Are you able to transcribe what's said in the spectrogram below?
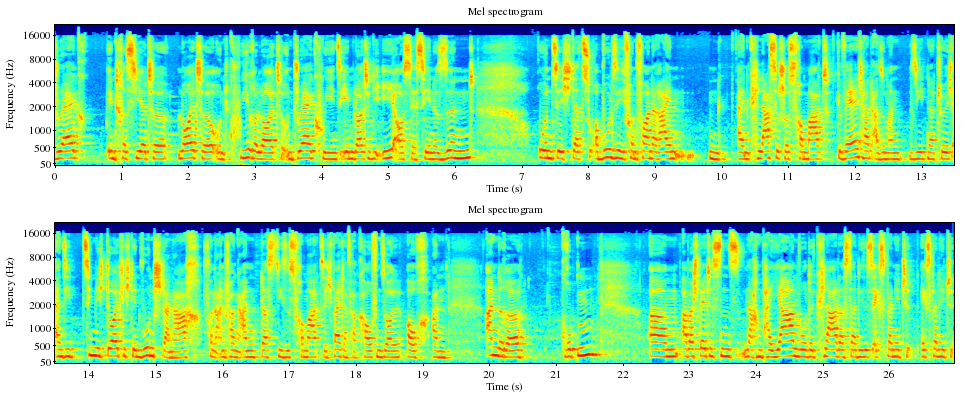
Drag interessierte Leute und queere Leute und Drag Queens, eben Leute, die eh aus der Szene sind und sich dazu, obwohl sie von vornherein ein, ein klassisches Format gewählt hat, also man sieht natürlich, man sieht ziemlich deutlich den Wunsch danach von Anfang an, dass dieses Format sich weiterverkaufen soll, auch an andere Gruppen. Ähm, aber spätestens nach ein paar Jahren wurde klar, dass da dieses Explanat Explanat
